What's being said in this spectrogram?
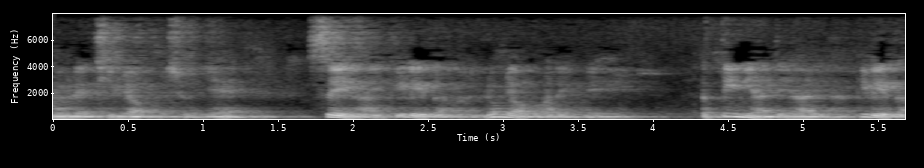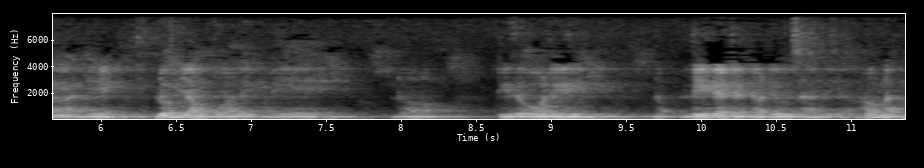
မျိုးနဲ့ချီးမြှောက်မယ်ဆိုရင်စိတ်ဟာကိလေသာကလွတ်မြောက်သွားလိမ့်မယ်အတိညာတရားတွေဟာကိလေသာကနေလွတ်မြောက်သွားလိမ့်မယ်နော်ဒီသဘောလေးတွေနော်လေးနဲ့တဲ့နော်ဒီဥစ္စာလေးဟုတ်လား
